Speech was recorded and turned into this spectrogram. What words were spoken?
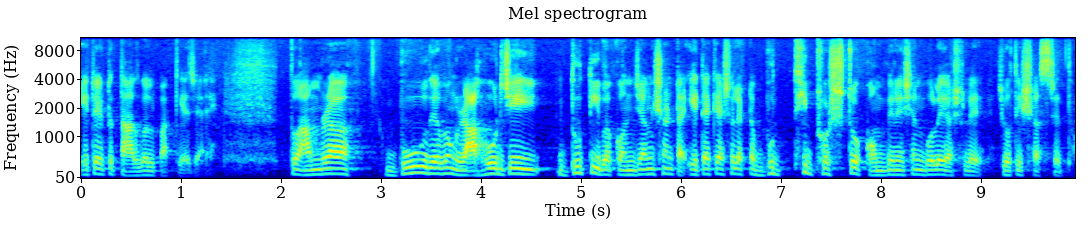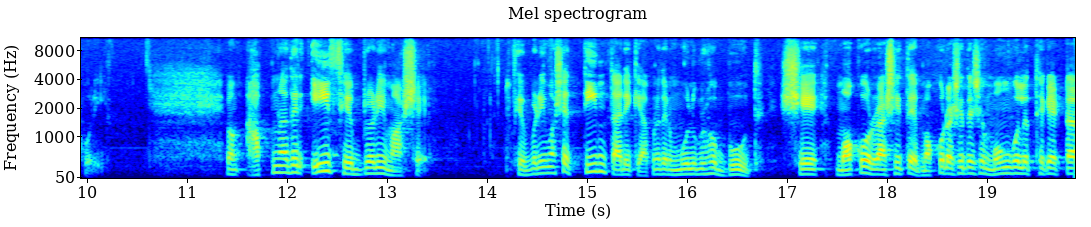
এটা একটু তালগোল পাকিয়ে যায়। তো আমরা বুধ এবং রাহুর যেই দুতি বা কনজাংশনটা এটাকে আসলে একটা বুদ্ধিভ্রষ্ট কম্বিনেশন বলেই আসলে জ্যোতিষশাস্ত্রে ধরি। এবং আপনাদের এই ফেব্রুয়ারি মাসে, ফেব্রুয়ারি মাসের তিন তারিখে আপনাদের মূল গ্রহ বুধ, সে মকর রাশিতে মকর রাশিতে সে মঙ্গলের থেকে একটা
